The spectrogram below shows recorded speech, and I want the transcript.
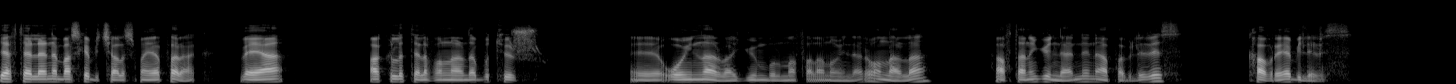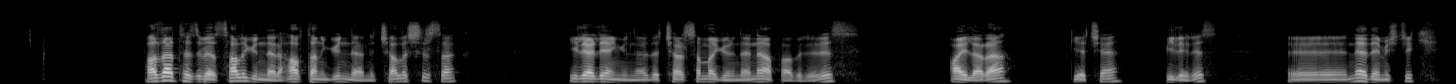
defterlerine başka bir çalışma yaparak veya akıllı telefonlarında bu tür e, oyunlar var, gün bulma falan oyunları. Onlarla haftanın günlerini ne yapabiliriz? Kavrayabiliriz. Pazartesi ve salı günleri haftanın günlerini çalışırsak, ilerleyen günlerde çarşamba gününde ne yapabiliriz? Aylara geçebiliriz. Ee, ne demiştik?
